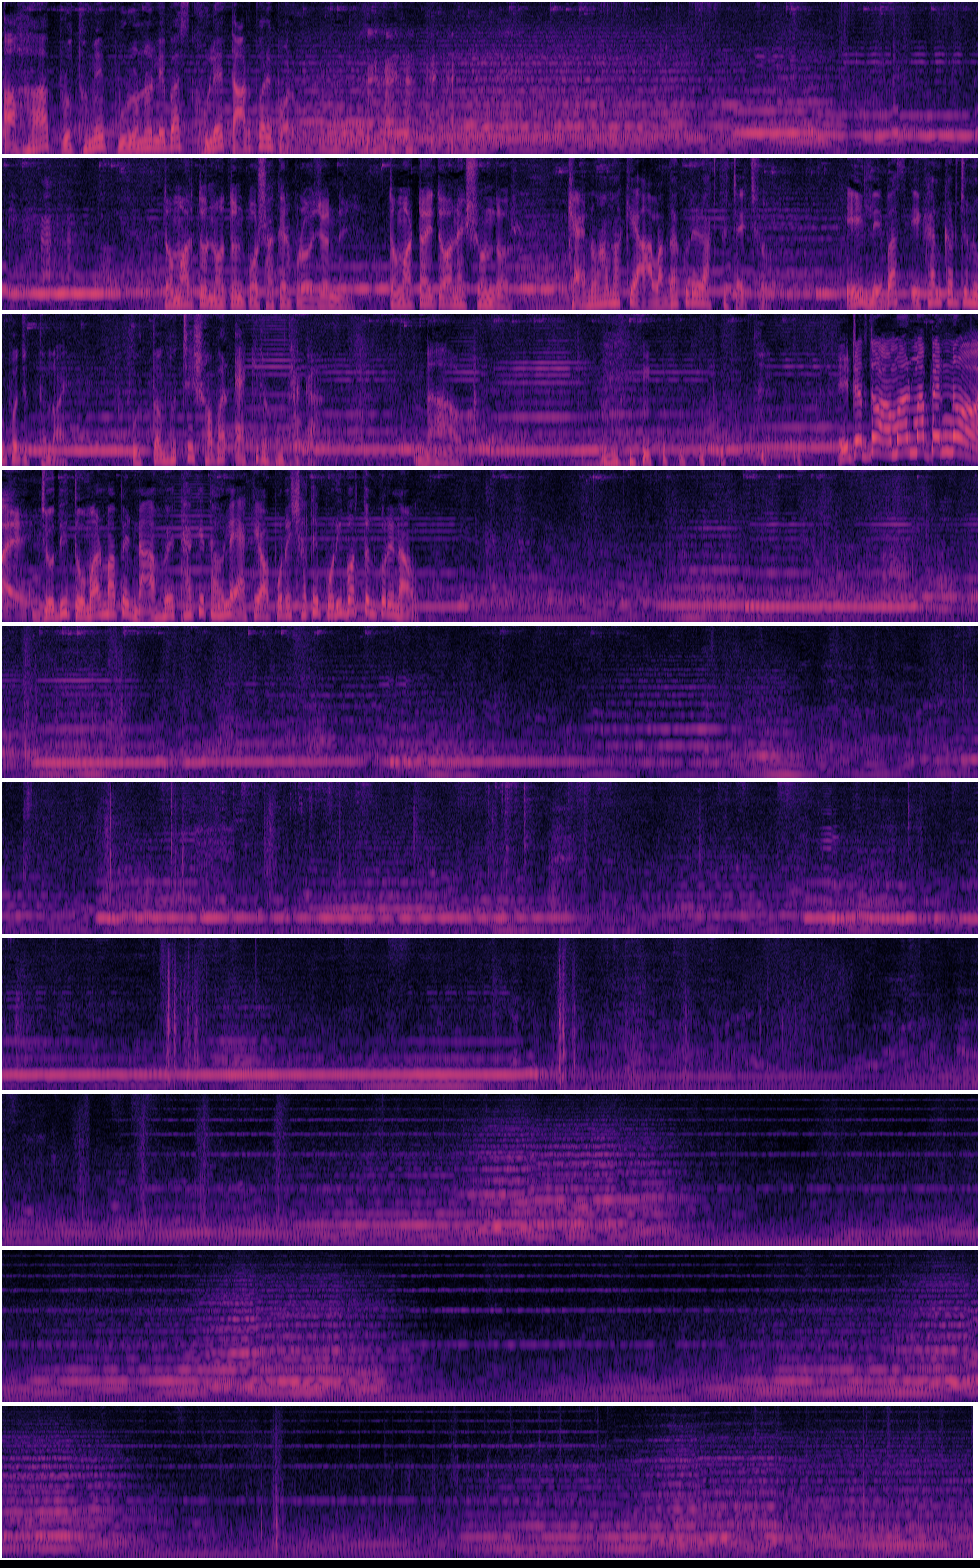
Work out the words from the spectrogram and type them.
আহা, প্রথমে পুরনো লেবাস খুলে তারপরে পরো তোমার তো নতুন পোশাকের প্রয়োজন নেই। তোমারটাই তো অনেক সুন্দর। কেন আমাকে আলাদা করে রাখতে চাইছো? এই লেবাস এখানকার জন্য উপযুক্ত নয়। উত্তম হচ্ছে সবার একই রকম থাকা। নাও। এটা তো আমার মাপের নয়। যদি তোমার মাপের না হয়ে থাকে তাহলে একে অপরের সাথে পরিবর্তন করে নাও।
